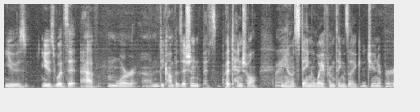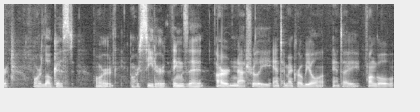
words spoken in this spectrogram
use use woods that have more um, decomposition p- potential. Right. You know, staying away from things like juniper, or locust, or or cedar, things that are naturally antimicrobial, antifungal,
